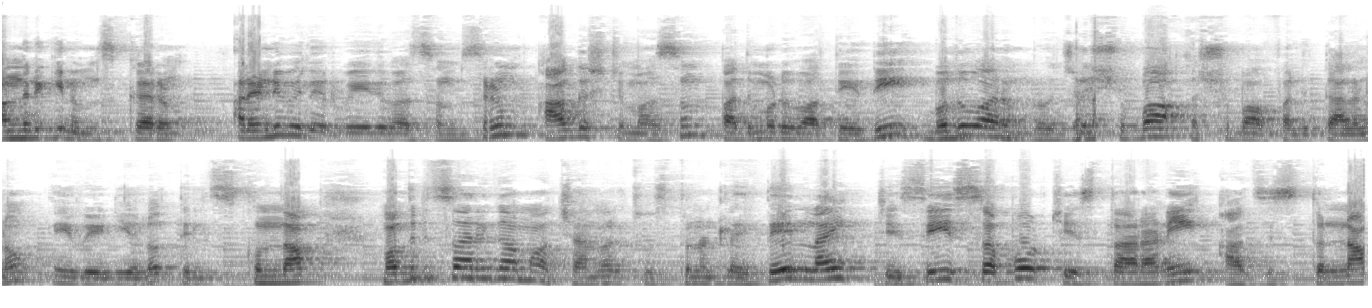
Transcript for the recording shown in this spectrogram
అందరికీ నమస్కారం. రెండు వేల ఇరవై ఐదవ సంవత్సరం ఆగస్టు మాసం పదమూడవ తేదీ బుధవారం రోజున శుభ అశుభ ఫలితాలను ఈ వీడియోలో తెలుసుకుందాం. మొదటిసారిగా మా ఛానల్ చూస్తున్నట్లయితే లైక్ చేసి సపోర్ట్ చేస్తారని ఆశిస్తున్నాం.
